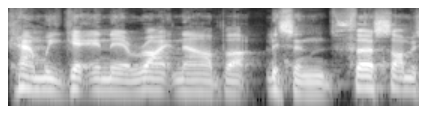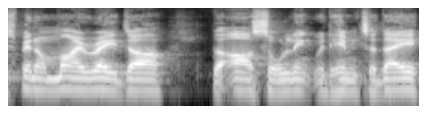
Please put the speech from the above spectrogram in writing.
Can we get in there right now? But listen, first time it's been on my radar that Arsenal linked with him today.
